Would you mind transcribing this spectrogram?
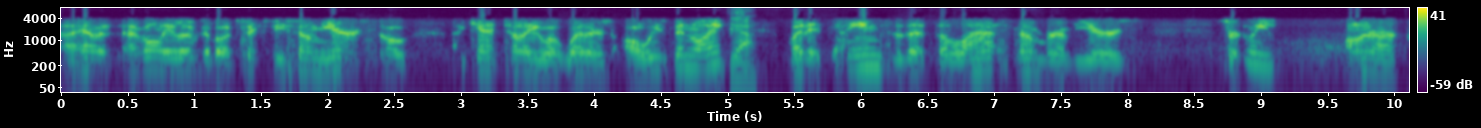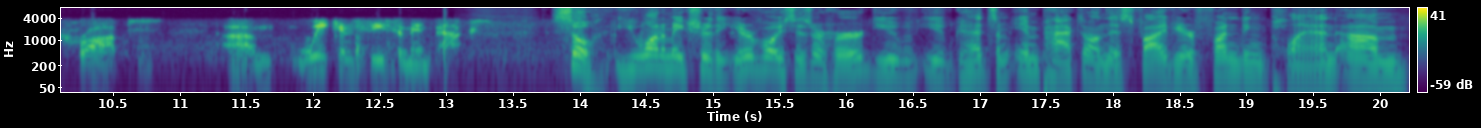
I haven't. I've only lived about sixty some years, so I can't tell you what weather's always been like. Yeah. But it seems that the last number of years, certainly on our crops, um, we can see some impacts. So you want to make sure that your voices are heard. You you've had some impact on this five year funding plan. Um,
